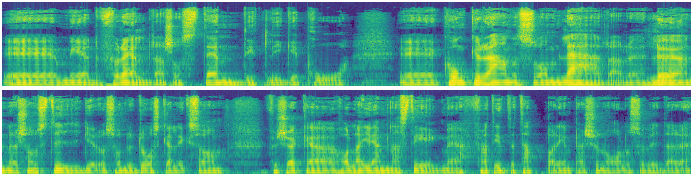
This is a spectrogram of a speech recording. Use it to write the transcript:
Eh, med föräldrar som ständigt ligger på. Konkurrens om lärare, löner som stiger och som du då ska liksom försöka hålla jämna steg med för att inte tappa din personal och så vidare.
